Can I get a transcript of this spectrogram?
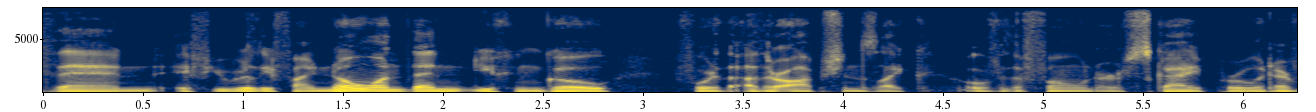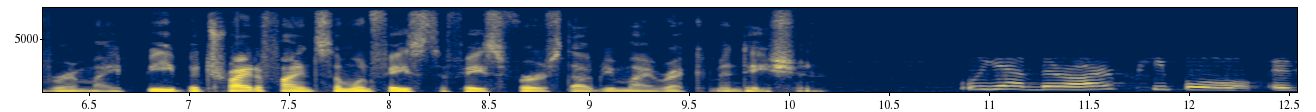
then if you really find no one, then you can go for the other options like over the phone or Skype or whatever it might be. But try to find someone face to face first. That would be my recommendation. Yeah, there are people. If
